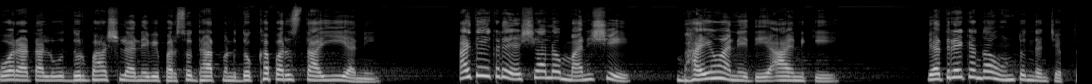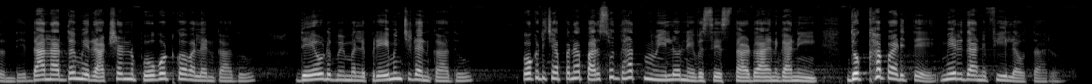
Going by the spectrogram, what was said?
పోరాటాలు దుర్భాషలు అనేవి పరిశుద్ధాత్మను దుఃఖపరుస్తాయి అని. అయితే ఇక్కడ ఏషియాలో మనిషి భయం అనేది ఆయనకి వ్యతిరేకంగా ఉంటుందని చెప్తుంది. దాని అర్థం మీరు రక్షణను పోగొట్టుకోవాలని కాదు దేవుడు మిమ్మల్ని ప్రేమించడని కాదు ఒకటి చెప్పన పరిశుద్ధాత్మ మీలో నివసిస్తాడు. ఆయన కానీ దుఃఖపడితే మీరు దాన్ని ఫీల్ అవుతారు.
